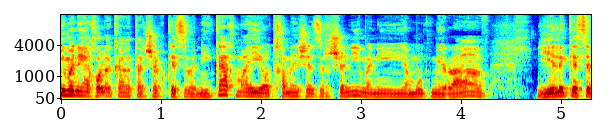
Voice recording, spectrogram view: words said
אם אני יכול לקחת עכשיו כסף אני אקח, מה יהיה עוד 5-10 שנים, אני אמות מרעב, יהיה לי כסף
